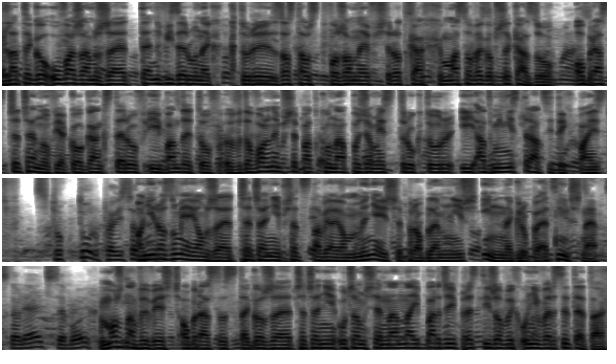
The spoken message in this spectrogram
Dlatego uważam, że ten wizerunek, który został stworzony w środkach masowego przekazu, obraz Czeczenów jako gangsterów i bandytów, w dowolnym przypadku na poziomie struktur i administracji tych państw, oni rozumieją, że Czeczeni przedstawiają mniejszy problem niż inne grupy etniczne. Można wywieźć obraz z tego, że Czeczeni uczą się na najbardziej prestiżowych uniwersytetach.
